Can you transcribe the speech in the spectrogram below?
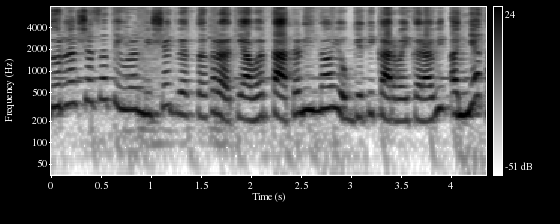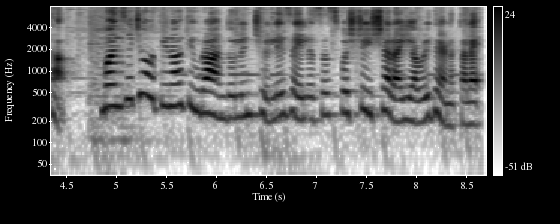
दुर्लक्षाचा तीव्र निषेध व्यक्त करत यावर तातडीनं योग्य ती कारवाई करावी. अन्यथा मनसेच्या वतीनं तीव्र आंदोलन छेडले जाईल असा स्पष्ट इशारा यावेळी देण्यात आलाय.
